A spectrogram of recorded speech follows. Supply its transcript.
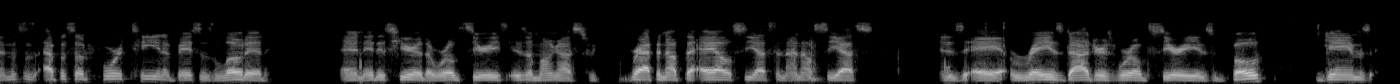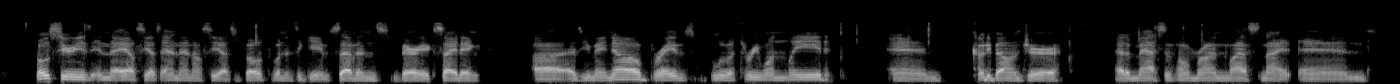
And this is episode 14 of Bases Loaded, and it is here. The World Series is among us. We're wrapping up the ALCS and NLCS. It is a Rays Dodgers World Series. Both games, both series in the ALCS and NLCS, both went into Game Sevens. Very exciting. Uh, as you may know, Braves blew a 3 1 lead, and Cody Bellinger had a massive home run last night and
